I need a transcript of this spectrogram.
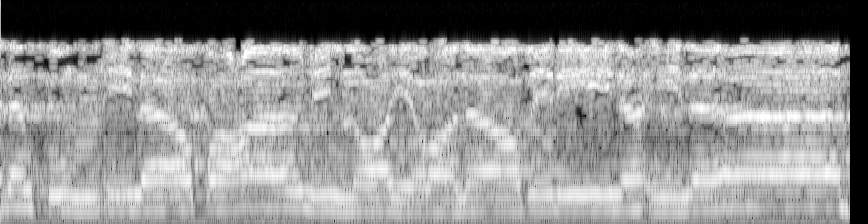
لكم إلى طعام غير ناظرين إله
